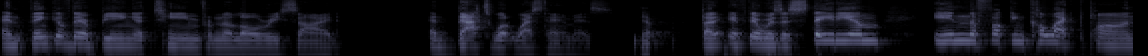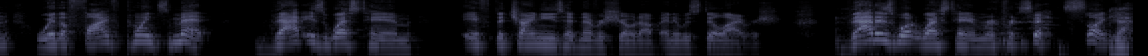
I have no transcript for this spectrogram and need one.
and think of there being a team from the Lower East Side, and that's what West Ham is Yep. that if there was a stadium in the fucking collect pond where the five points met, that is West Ham if the Chinese had never showed up and it was still Irish. That is what West Ham represents. Like Yeah.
